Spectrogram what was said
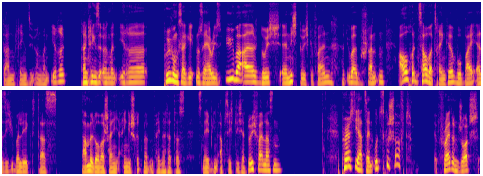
dann kriegen sie irgendwann ihre dann kriegen sie irgendwann ihre Prüfungsergebnisse Harrys überall durch, äh, nicht durchgefallen, hat überall bestanden, auch in Zaubertränke, wobei er sich überlegt, dass Dumbledore wahrscheinlich eingeschritten hat und verhindert hat, dass Snape ihn absichtlich hat durchfallen lassen. Percy hat seinen Utz geschafft. Fred und George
